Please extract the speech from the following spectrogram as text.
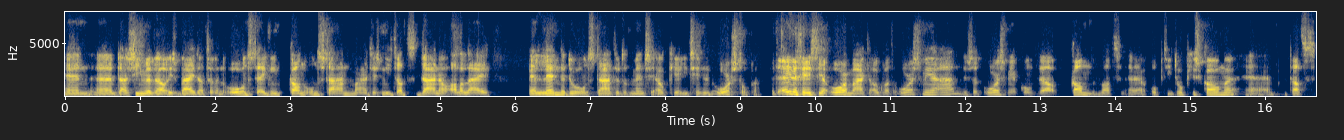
En eh, daar zien we wel eens bij dat er een oorontsteking kan ontstaan, maar het is niet dat daar nou allerlei ellende door ontstaat doordat mensen elke keer iets in hun oor stoppen. Het enige is, je oor maakt ook wat oorsmeer aan. Dus dat oorsmeer komt wel, kan wat eh, op die dopjes komen. Eh, dat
